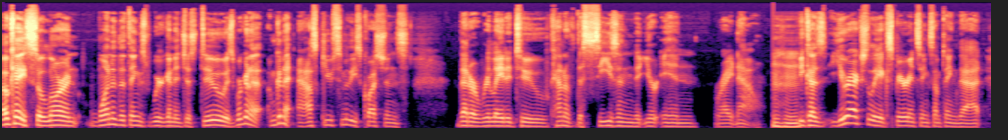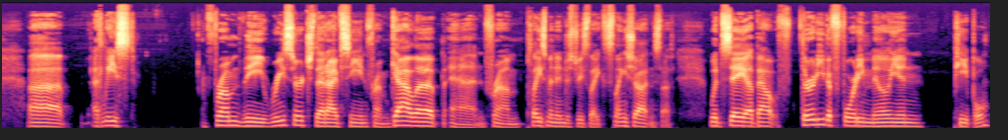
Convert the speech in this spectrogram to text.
okay, so Loren, one of the things we're gonna just do is we're gonna I'm gonna ask you some of these questions that are related to kind of the season that you're in right now Mm-hmm. because you're actually experiencing something that uh, at least from the research that i've seen from gallup and from placement industries like slingshot and stuff would say about 30 to 40 million people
